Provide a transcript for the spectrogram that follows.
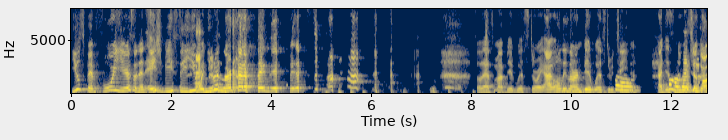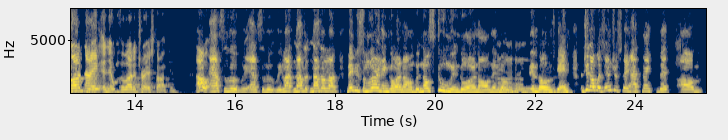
You spent four years in an HBCU and you didn't learn how to play bid so that's my bid whist story. I only learned bid whist through oh. Tina. I just oh, knew it took all night and there was a lot of trash talking. Oh, absolutely, absolutely. Not not not a lot. Maybe some learning going on, but no schooling going on in those mm-hmm. in those games. But you know what's interesting? I think that um,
